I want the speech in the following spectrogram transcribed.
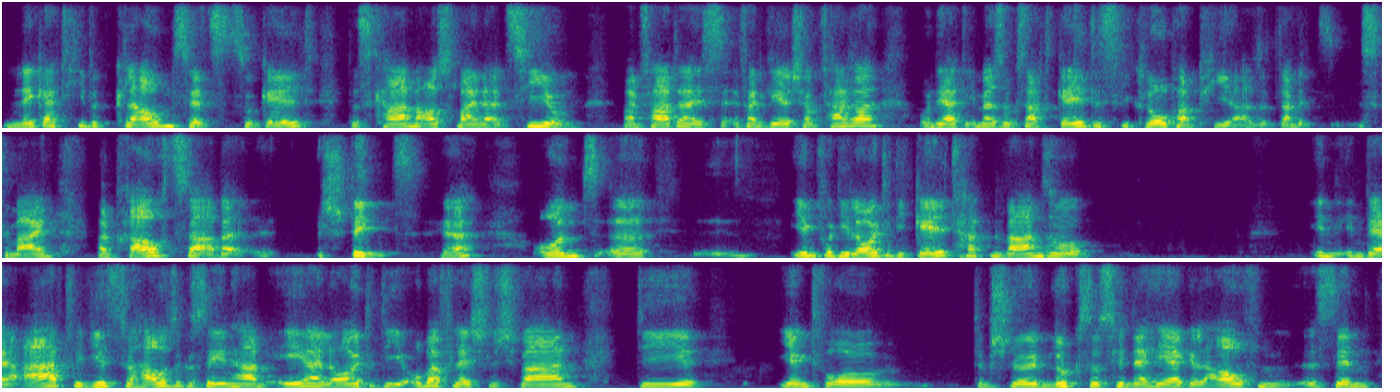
negative Glaubenssätze zu Geld. Das kam aus meiner Erziehung. Mein Vater ist evangelischer Pfarrer und er hat immer so gesagt, Geld ist wie Klopapier. Also damit ist gemeint, man braucht es zwar, aber stinkt. Ja? Und äh, irgendwo die Leute, die Geld hatten, waren so in, in der Art, wie wir es zu Hause gesehen haben, eher Leute, die oberflächlich waren, die irgendwo dem schnöden Luxus hinterhergelaufen sind,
